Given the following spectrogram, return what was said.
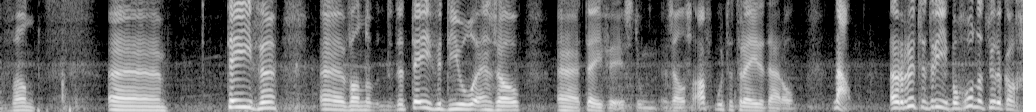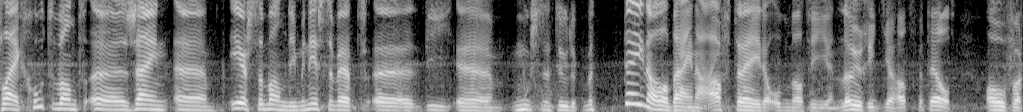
van Teven. van de Teven-deal en zo. Teven is toen zelfs af moeten treden daarom. Nou, Rutte 3 begon natuurlijk al gelijk goed, want uh, zijn uh, eerste man die minister werd, uh, die moest natuurlijk meteen al bijna aftreden omdat hij een leugentje had verteld over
